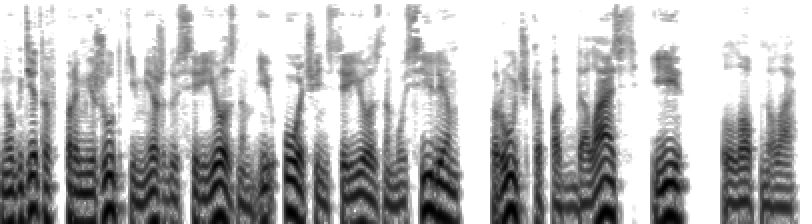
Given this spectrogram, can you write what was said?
но где-то в промежутке между серьезным и очень серьезным усилием ручка поддалась и лопнула.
